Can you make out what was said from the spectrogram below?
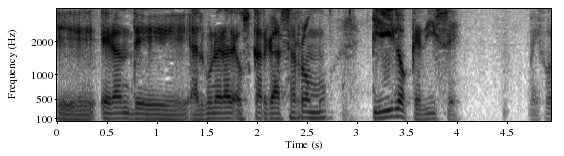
eran de alguna era de Oscar Garza Romo, y lo que dice me dijo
